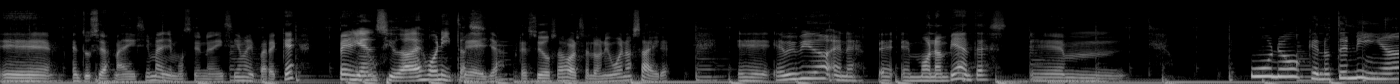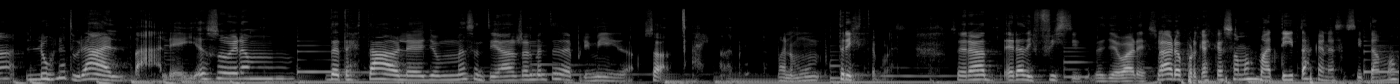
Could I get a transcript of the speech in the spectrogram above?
eh, entusiasmadísima y emocionadísima, ¿y para qué? Pero, Y en ciudades bonitas. bellas, preciosas, Barcelona y Buenos Aires, eh, he vivido en, eh, en monoambientes. em, uno que no tenía luz natural, vale, y eso era detestable. Yo me sentía realmente deprimida. O sea, ay, no deprimida. Bueno, muy triste, pues. O sea, era, era difícil de llevar eso. Claro, porque es que somos matitas que necesitamos.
